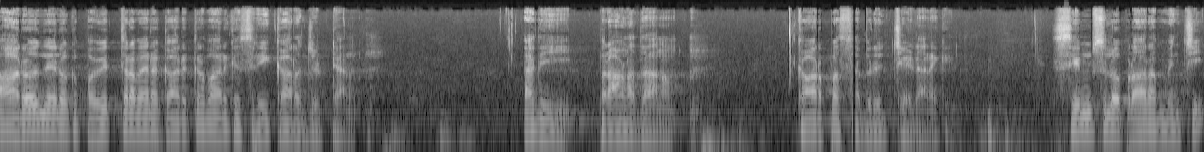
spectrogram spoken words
ఆ రోజు నేను ఒక పవిత్రమైన కార్యక్రమానికి శ్రీకారం చుట్టాను. అది ప్రాణదానం. కార్పస్ అభివృద్ధి చేయడానికి. సిమ్స్లో ప్రారంభించి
